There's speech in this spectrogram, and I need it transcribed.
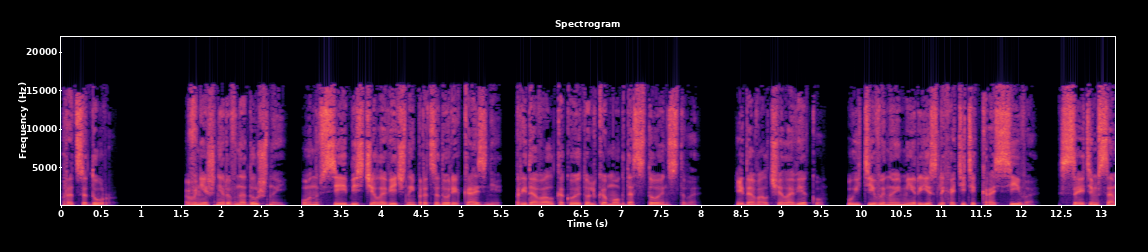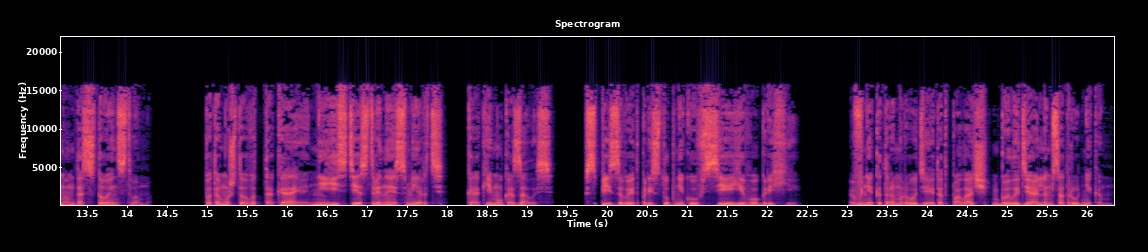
процедур. Внешне равнодушный, он всей бесчеловечной процедуре казни придавал какое только мог достоинство, и давал человеку уйти в иной мир, если хотите, красиво, с этим самым достоинством. Потому что вот такая неестественная смерть, как ему казалось, списывает преступнику все его грехи. В некотором роде этот палач был идеальным сотрудником.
